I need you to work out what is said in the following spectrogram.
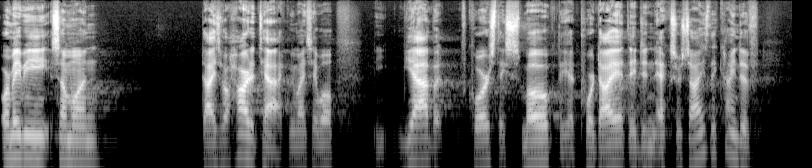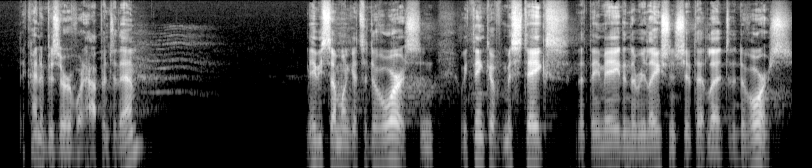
Or maybe someone dies of a heart attack. We might say, well, yeah, but of course they smoked, they had poor diet, they didn't exercise. They kind of, they kind of deserve what happened to them. Maybe someone gets a divorce and we think of mistakes that they made in the relationship that led to the divorce.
